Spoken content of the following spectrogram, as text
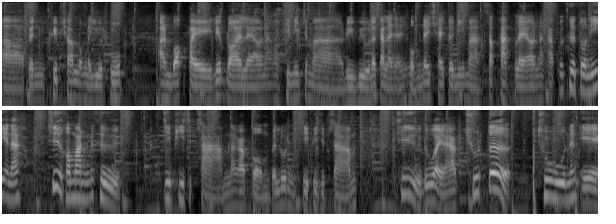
อ่าเป็นคลิปช็อตลงใน YouTube อันบ็อกไปเรียบร้อยแล้วนะทีนี้จะมารีวิวแล้วกันหลังจากที่ผมได้ใช้ตัวนี้มาสักพักแล้วนะครับ ก็คือตัวนี้นะ ชื่อของมันก็คือ GP13 นะครับผมเป็นรุ่น GP13 ชื่อด้วยนะครับ Shooter 2 นั่นเอง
